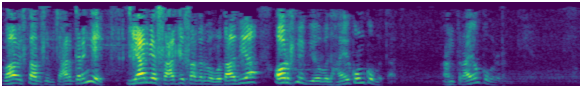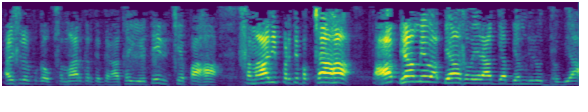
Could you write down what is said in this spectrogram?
वहाँ विस्तार से विचार करेंगे, यार के साध्य सागर में बता दिया और उसमें व्यवधायकों को बता दिया, अंतरायों को वर्णन इसलिए उपसंहार करके कहा था ये ते विक्षेपा। समाधि प्रतिपक्षा ताभ्याम अभ्यास वैराग्याभ्यम निरुद्धव्या।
